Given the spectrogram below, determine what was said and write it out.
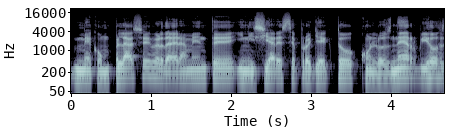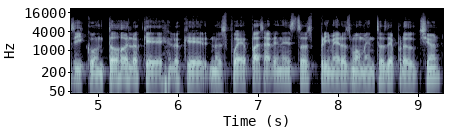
me complace verdaderamente iniciar este proyecto con los nervios y con todo lo que, lo que nos puede pasar en estos primeros momentos de producción,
